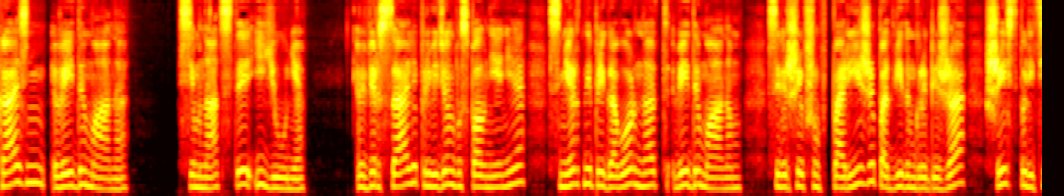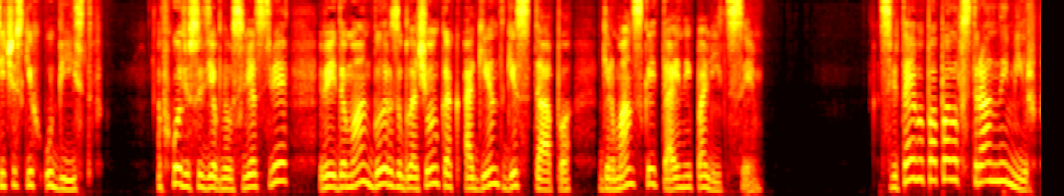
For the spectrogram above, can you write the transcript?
«Казнь Вейдемана. 17 июня. В Версале приведен в исполнение смертный приговор над Вейдеманом, совершившим в Париже под видом грабежа шесть политических убийств. В ходе судебного следствия Вейдеман был разоблачен как агент гестапо, германской тайной полиции. Цветаева попала в странный мир,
